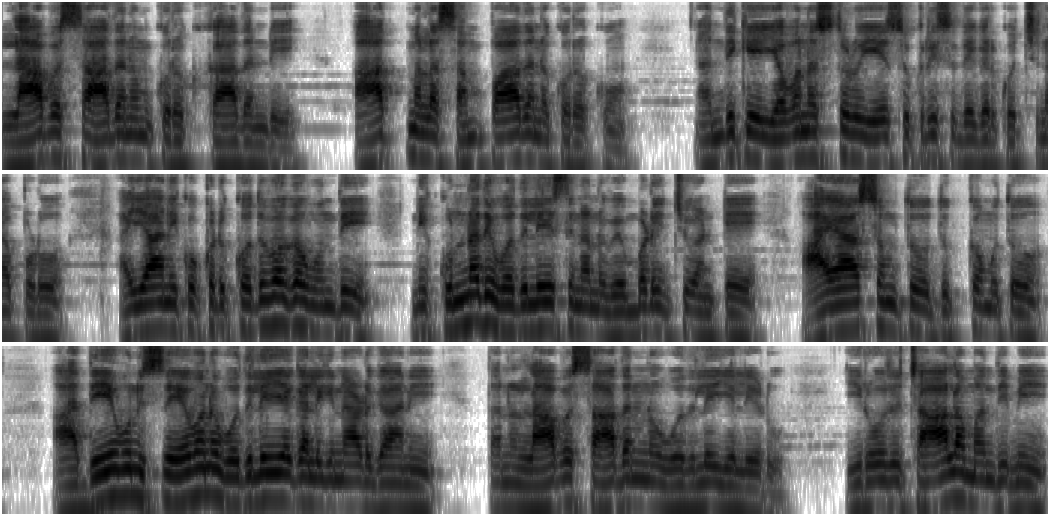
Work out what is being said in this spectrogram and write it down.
లాభ సాధనం కొరకు కాదండి ఆత్మల సంపాదన కొరకు. అందుకే యవనస్తుడు యేసుక్రీస్తు దగ్గరకు వచ్చినప్పుడు అయ్యా నీకొకటి కొదువగా ఉంది. నీకున్నది వదిలేసి నన్ను వెంబడించు అంటే ఆయాసంతో దుఃఖముతో ఆ దేవుని సేవను వదిలేయగలిగినాడు కానీ తన లాభ సాధనను వదిలేయలేడు. ఈరోజు చాలామంది మీ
